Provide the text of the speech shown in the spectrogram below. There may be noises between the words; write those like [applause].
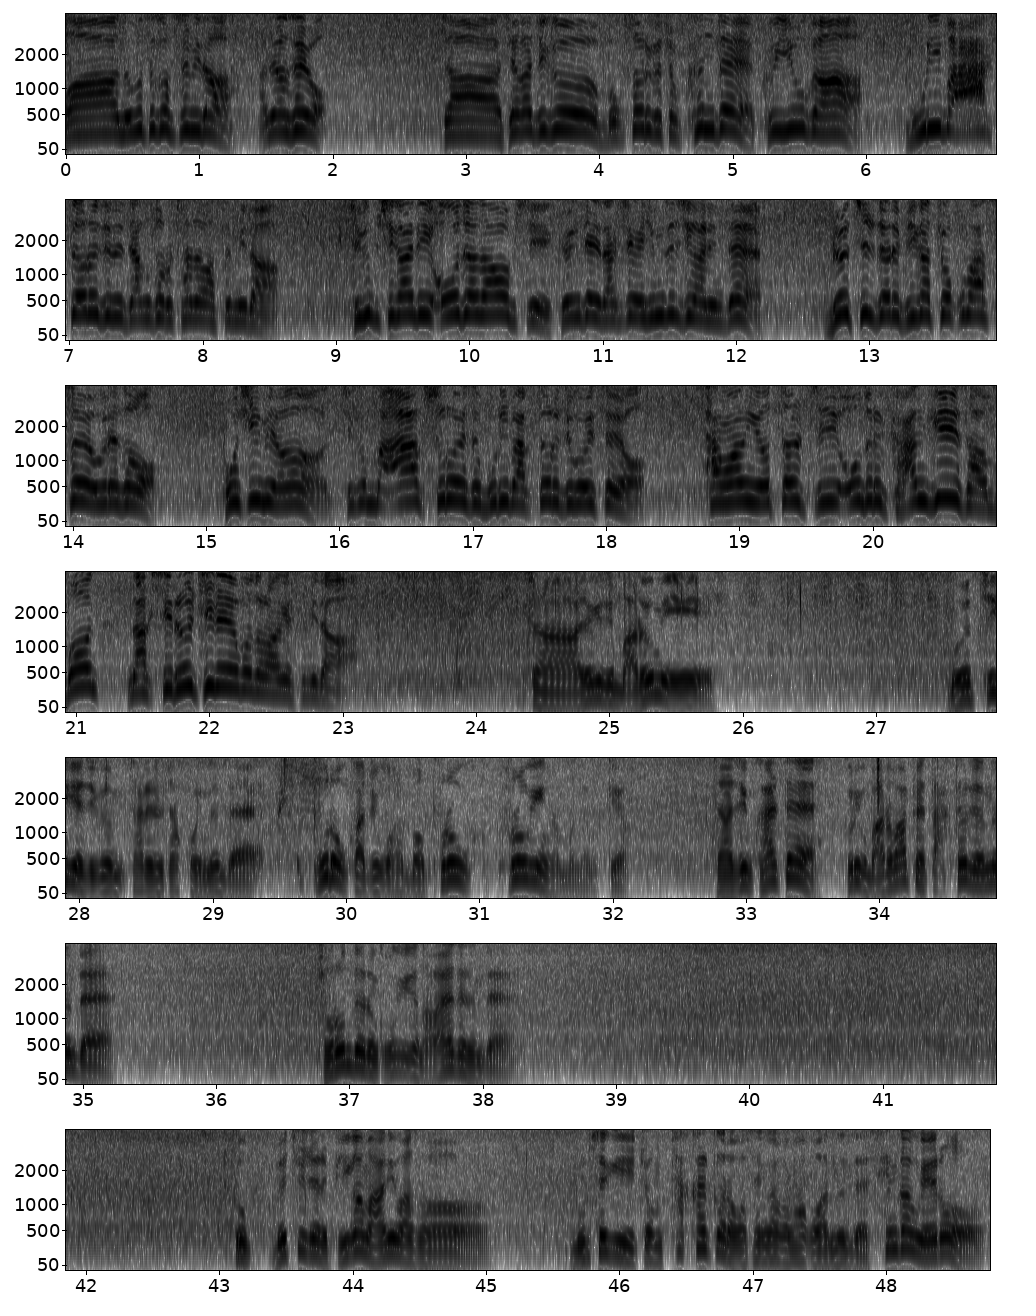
와 너무 뜨겁습니다. 안녕하세요. 자 제가 지금 목소리가 좀 큰데 그 이유가 물이 막 떨어지는 장소로 찾아왔습니다. 지금 시간이 오전 9시. 굉장히 낚시가 힘든 시간인데 며칠 전에 비가 조금 왔어요. 그래서 보시면 지금 막 수로에서 물이 막 떨어지고 있어요. 상황이 어떨지 오늘은 강계에서 한번 낚시를 진행해 보도록 하겠습니다. 자 여기 지금 마름이 멋지게 지금 자리를 잡고 있는데 프로 가지고 한번 프로 프로깅 한번 해볼게요. 자 지금 갈 때 그리고 마름 앞에 딱 떨어졌는데 저런 데는 고기가 나와야 되는데 그 며칠 전에 비가 많이 와서 물색이 좀 탁할 거라고 생각을 하고 왔는데 생각 외로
